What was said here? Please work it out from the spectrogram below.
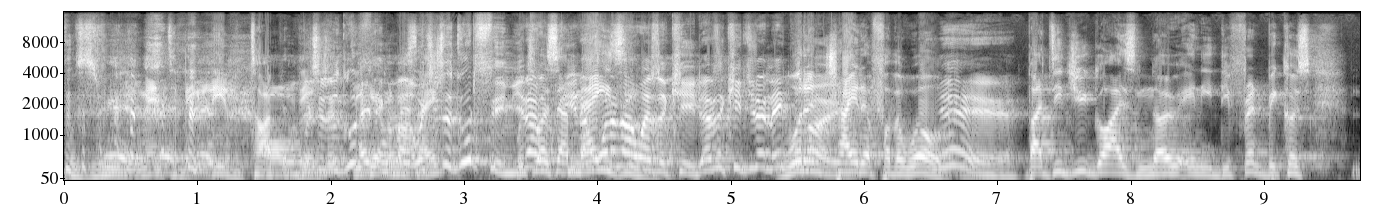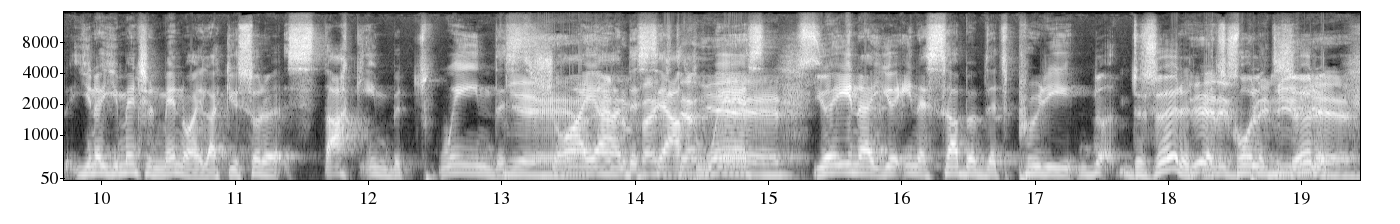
was really meant to be lived, type Oh, of thing. Which is a good thing, I'm which is a good thing. You Which was you don't want to amazing know as a kid. As a kid, you don't need wouldn't to know. trade it for the world. Yeah. But did you guys know any different? Because you know, you mentioned Menai, like you're sort of stuck in between the Yeah, Shire and and the the banks down- southwest. yeah, you're in a you're in a suburb that's pretty deserted. Yeah, Let's call it new, deserted. yeah.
